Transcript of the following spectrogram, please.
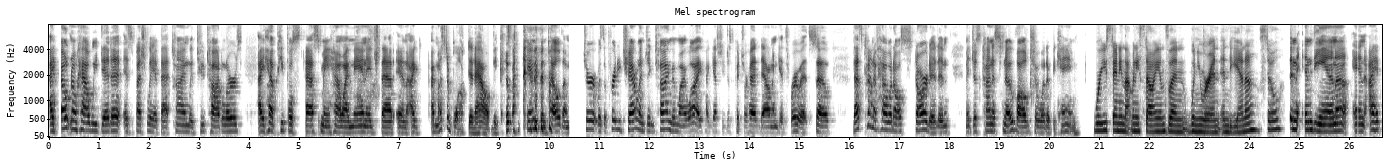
I don't know how we did it, especially at that time with two toddlers. I have people ask me how I managed that, and I, I must have blocked it out because I can't even tell them. Sure, it was a pretty challenging time in my life. I guess you just put your head down and get through it. So that's kind of how it all started, and it just kind of snowballed to what it became. Were you standing that many stallions then when you were in Indiana still? In Indiana, and I had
